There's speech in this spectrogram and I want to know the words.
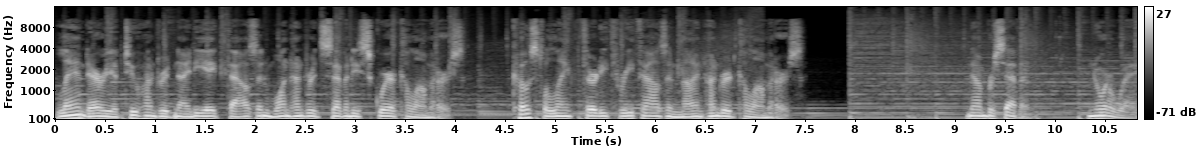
Land area 298,170 square kilometers. Coastal length 33,900 kilometers. Number 7. Norway.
